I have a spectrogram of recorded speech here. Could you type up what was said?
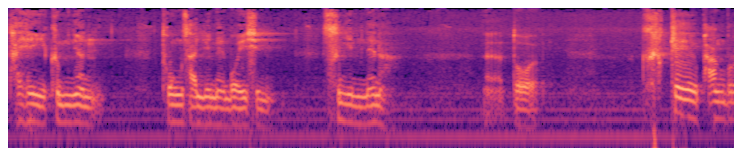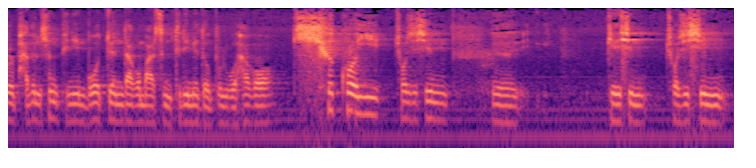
다행히 금년 동살림에 모이신 스님네나 어, 또 그렇게 방부를 받을 형편이 못 된다고 말씀드림에도 불구하고 기어코 이 조지심 어, 계신 조지심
